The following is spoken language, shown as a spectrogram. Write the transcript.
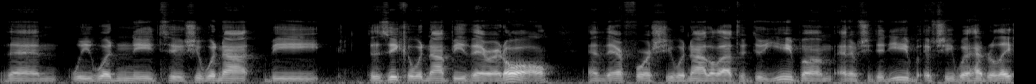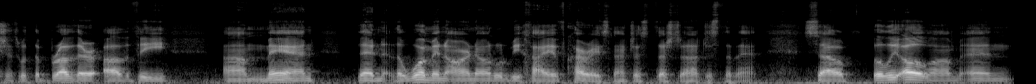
then we wouldn't need to. She would not be the Zika would not be there at all, and therefore she would not allowed to do yibum. And if she did yibum, if she had relations with the brother of the um, man, then the woman Arnon would be chayiv kares, not just not just the man. So uli olam and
